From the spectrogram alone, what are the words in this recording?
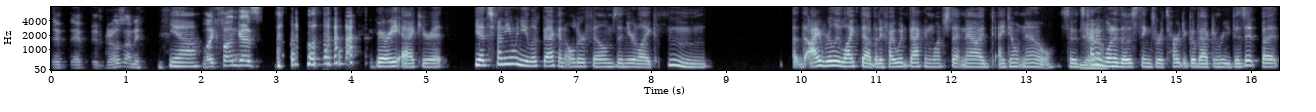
It it, it grows on me yeah. like fungus. Very accurate. Yeah, it's funny when you look back on older films and you're like, hmm, uh, I really like that, but if I went back and watched that now, I, I don't know. So it's kind of one of those things where it's hard to go back and revisit, but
